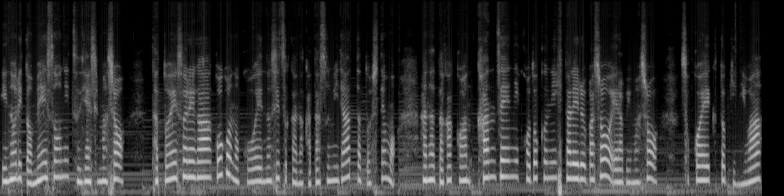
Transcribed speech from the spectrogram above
祈りと瞑想に費やしましょう。たとえそれが午後の公園の静かな片隅であったとしても、あなたが完全に孤独に浸れる場所を選びましょう。そこへ行くときには、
